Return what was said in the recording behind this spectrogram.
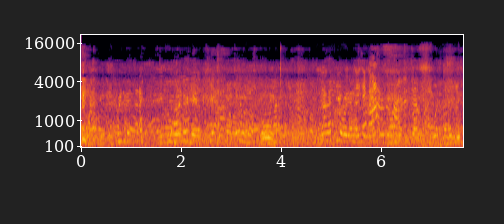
বিক্ৰী মই নিজে পোৱা নাই দাঙিৰি দাঙিৰি এটা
